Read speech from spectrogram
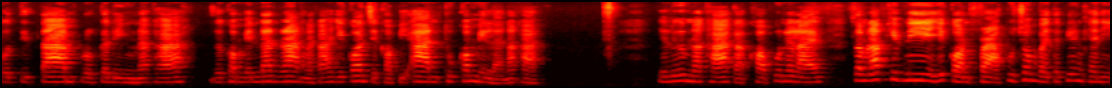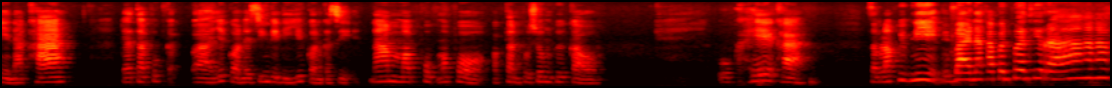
กดติดตามกดกระดิ่งนะคะหรือคอมเมนต์ด้านล่างนะคะยายก้อนจะขอไปอ่านทุกคอมเมนต์แหละนะคะ อย่าลืมนะคะกับขอบคุณหลาย ๆสำหรับคลิปนี้ยายก่อนฝากผู้ชมไปแต่เพียงแค่นี้นะคะแต่ถ้าผู้อ่ายายก่อนในสิ่งดีๆยายก่อนกสิน้ำมาพบมาพอกับท่านผู้ชมคือเก่า โอเคค่ะสำหรับคลิปนี้ บ๊ายบายนะคะเพื่อนๆที่รัก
